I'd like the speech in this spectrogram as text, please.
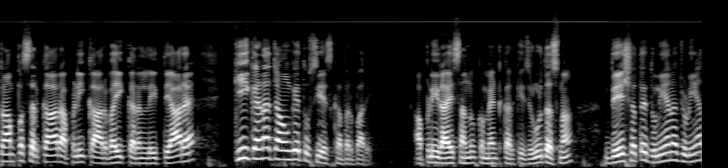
ਟਰੰਪ ਸਰਕਾਰ ਆਪਣੀ ਕਾਰਵਾਈ ਕਰਨ ਲਈ ਤਿਆਰ ਹੈ ਕੀ ਕਹਿਣਾ ਚਾਹੋਗੇ ਤੁਸੀਂ ਇਸ ਖਬਰ ਬਾਰੇ ਆਪਣੀ رائے ਸਾਨੂੰ ਕਮੈਂਟ ਕਰਕੇ ਜ਼ਰੂਰ ਦੱਸਣਾ ਦੇਸ਼ ਅਤੇ ਦੁਨੀਆ ਨਾਲ ਜੁੜੀਆਂ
